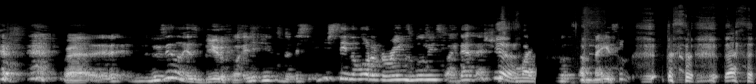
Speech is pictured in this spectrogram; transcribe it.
but New Zealand is beautiful. You, you, you seen the Lord of the Rings movies like that? That shit Yeah. like looks amazing. that,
